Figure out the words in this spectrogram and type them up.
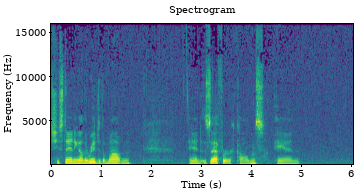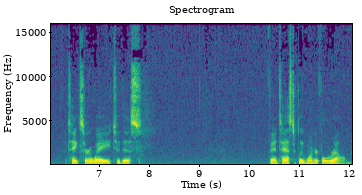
she's standing on the ridge of the mountain, and Zephyr comes and takes her away to this fantastically wonderful realm.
